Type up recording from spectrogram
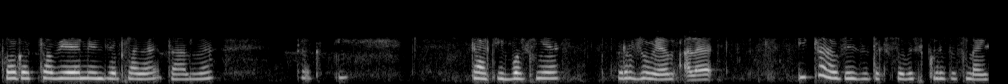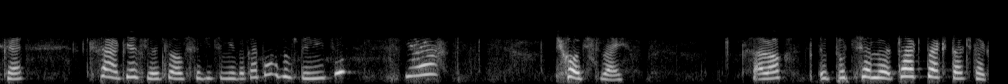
Pogotowie międzyplanetarne. Tak. Tak, i właśnie rozumiem, ale i teraz widzę tak sobie skrótę smękę. Tak, jasne, co, wsadzicie mnie do kata, do spielnicy? Ja? Chodź tutaj. Halo? Potrzebne, tak, tak, tak, tak.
